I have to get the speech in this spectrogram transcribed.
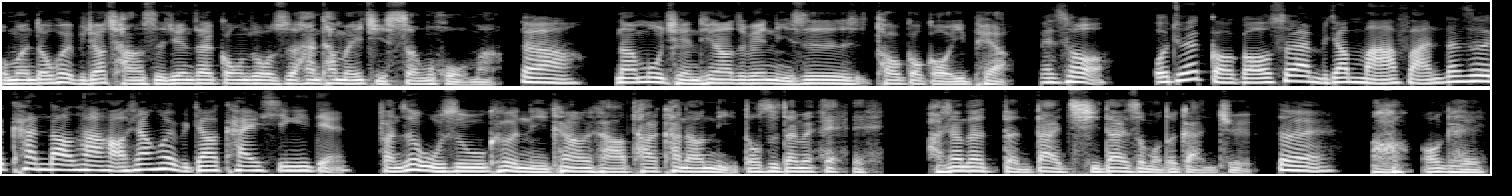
我们都会比较长时间在工作室和他们一起生活嘛。对啊。那目前听到这边，你是投狗狗一票？没错，我觉得狗狗虽然比较麻烦，但是看到它好像会比较开心一点。反正无时无刻你看到它，它看到你都是在那嘿嘿，好像在等待、期待什么的感觉。对，哦，OK。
